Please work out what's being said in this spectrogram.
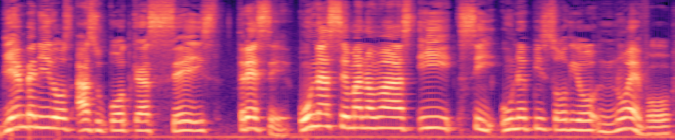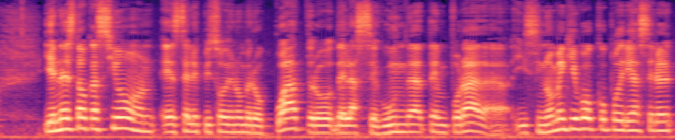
Bienvenidos a su podcast 613. Una semana más y sí, un episodio nuevo. Y en esta ocasión es el episodio número 4 de la segunda temporada. Y si no me equivoco, podría ser el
